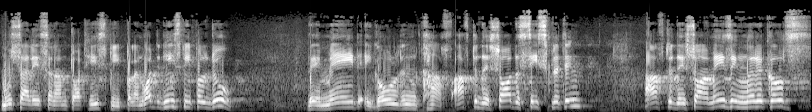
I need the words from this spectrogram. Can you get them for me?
Musa salam taught his people. And what did his people do? They made a golden calf. After they saw the sea splitting, after they saw amazing miracles,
